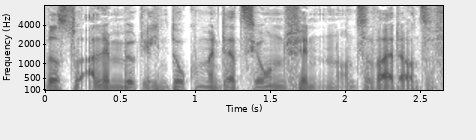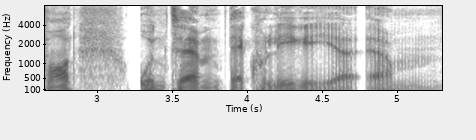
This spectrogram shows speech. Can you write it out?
wirst du alle möglichen Dokumentationen finden und so weiter und so fort. Und ähm, der Kollege hier, ähm,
